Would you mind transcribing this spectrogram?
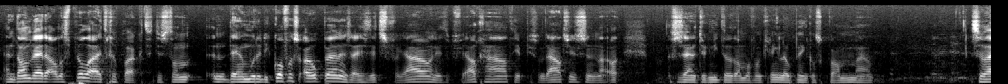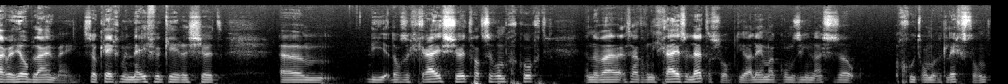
En dan werden alle spullen uitgepakt. Dus dan deed mijn moeder die koffers open en zei ze, dit is voor jou en dit heb ik voor jou gehaald. Hier heb je sandaaltjes. En ze zei natuurlijk niet dat het allemaal van kringloopwinkels kwam, maar ze waren er heel blij mee. Zo kreeg mijn neef een keer een shirt. Um, die, dat was een grijs shirt, had ze erom gekocht. En er waren, zaten van die grijze letters op, die je alleen maar kon zien als je zo goed onder het licht stond.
